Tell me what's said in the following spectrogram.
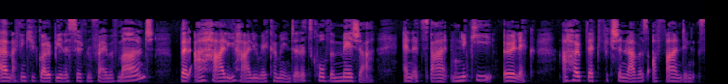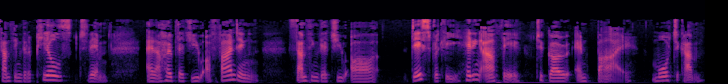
Um, I think you've got to be in a certain frame of mind, but I highly, highly recommend it. It's called The Measure and it's by Nikki Erlick. I hope that fiction lovers are finding something that appeals to them and I hope that you are finding something that you are desperately heading out there to go and buy. More to come.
